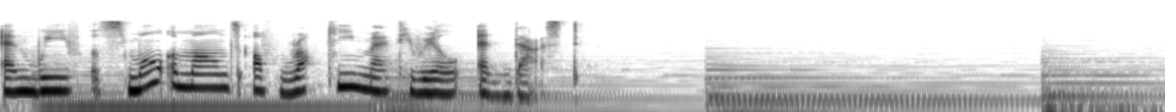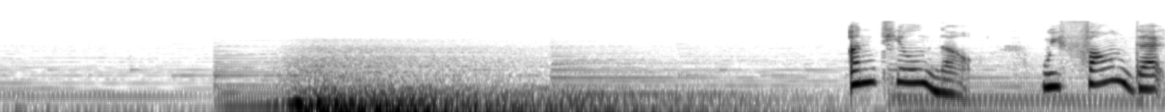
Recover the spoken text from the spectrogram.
and with a small amount of rocky material and dust. Until now, we found that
